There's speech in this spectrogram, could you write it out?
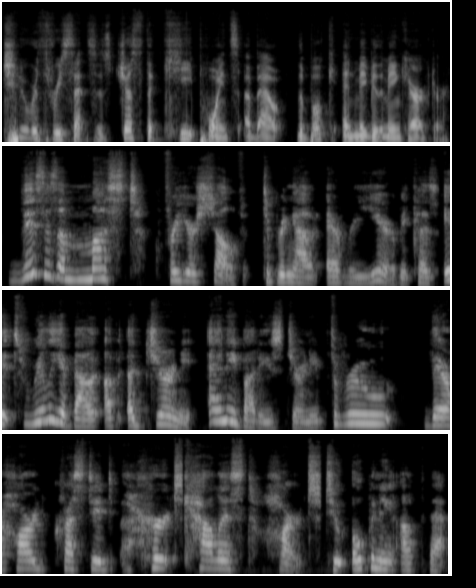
two or three sentences? Just the key points about the book and maybe the main character. This is a must for your shelf to bring out every year because it's really about a, a journey, anybody's journey through their hard crusted, hurt, calloused heart to opening up that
